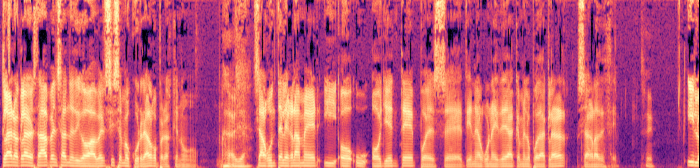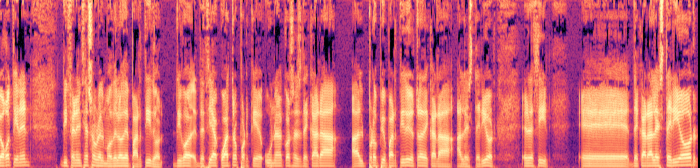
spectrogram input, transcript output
Claro, claro, estaba pensando y digo, a ver si se me ocurre algo, pero es que no. Ah. Si algún telegramer y o u oyente pues eh, tiene alguna idea que me lo pueda aclarar, se agradece. Y luego tienen diferencias sobre el modelo de partido. Digo, decía cuatro porque una cosa es de cara al propio partido y otra de cara al exterior. Es decir, eh, de cara al exterior,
